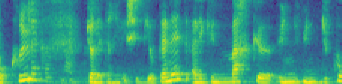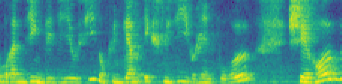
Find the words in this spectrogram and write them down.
pour Cru. Puis on est arrivé chez Bioplanète avec une marque, une, du co-branding dédié aussi, donc une gamme exclusive rien que pour eux. Chez Rob,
